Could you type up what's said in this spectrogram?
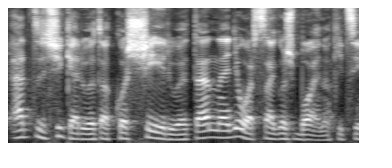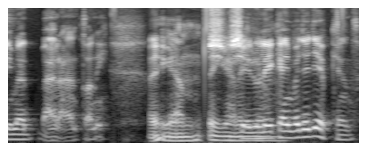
Hát sikerült akkor sérülten egy országos bajnoki címet berántani. Igen, igen. Sérülékeny igen. vagy egyébként?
